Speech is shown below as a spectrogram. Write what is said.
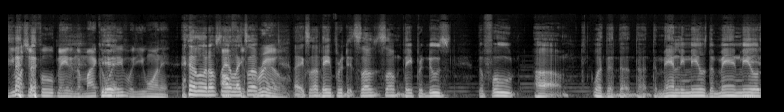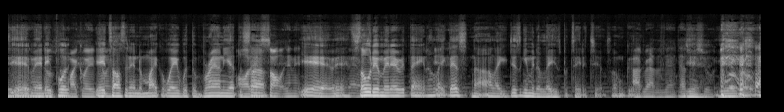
You want your food made in the microwave, or you want it that's what I'm saying. like some, grill? like some they produce some some they produce the food. Um, what the, the the the manly meals, the man meals, Yeah, yeah, man. They put microwave they toss it in the microwave with the brownie at the All that side. salt in it. Yeah, man. That's- Sodium and everything. I'm like, that's nah. I'm like, just give me the Lay's potato chips. I'm good. I'd rather that. That's yeah, for sure. yeah,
